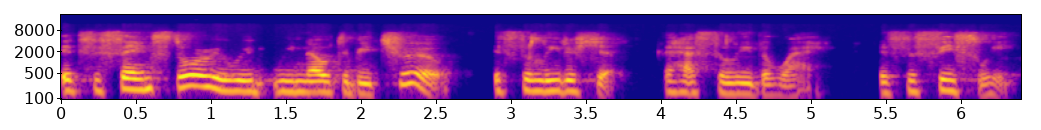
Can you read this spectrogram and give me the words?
it's the same story we, we know to be true. It's the leadership that has to lead the way. it's the C-suite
